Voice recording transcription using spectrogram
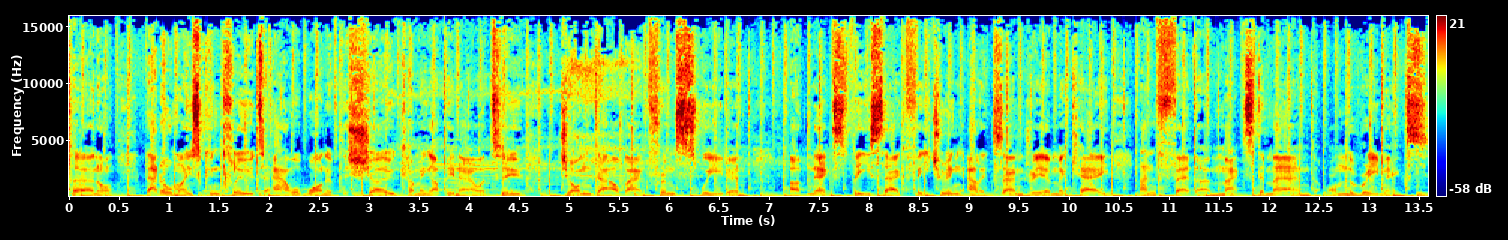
That almost concludes hour one of the show. Coming up in hour two, John Dahlbäck from Sweden. Up next, VSAG featuring Alexandria McKay and Feather Max Demand on the remix.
